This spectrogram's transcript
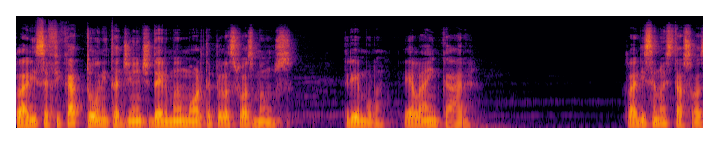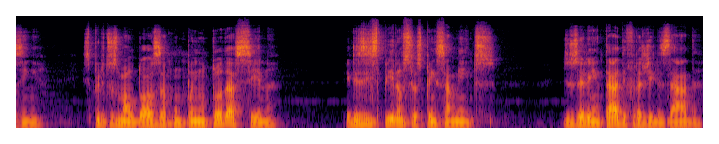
Clarissa fica atônita diante da irmã morta pelas suas mãos. Trêmula, ela a encara. Clarissa não está sozinha. Espíritos maldosos acompanham toda a cena. Eles inspiram seus pensamentos. Desorientada e fragilizada,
